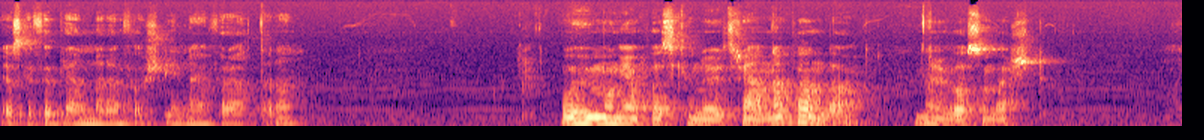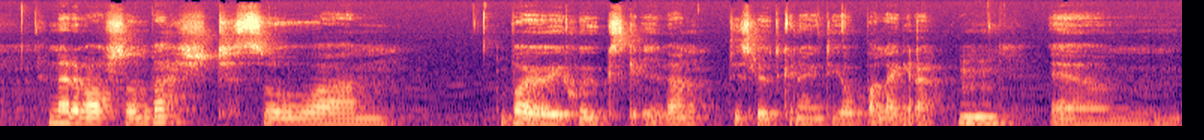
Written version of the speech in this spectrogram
jag ska förbränna den först innan jag får äta den. Och hur många pass kunde du träna på en dag när det var som värst? När det var som värst så um, var jag ju sjukskriven. Till slut kunde jag inte jobba längre. Mm. Ehm,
